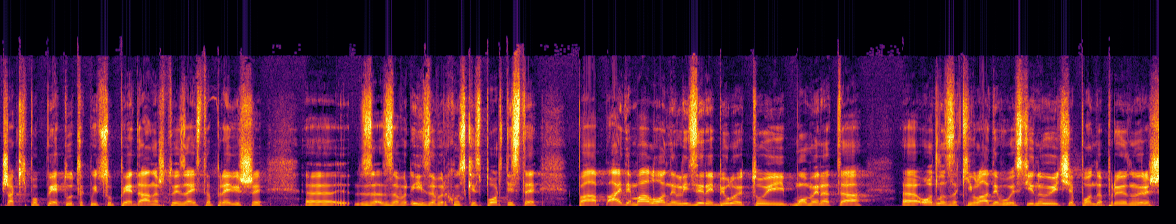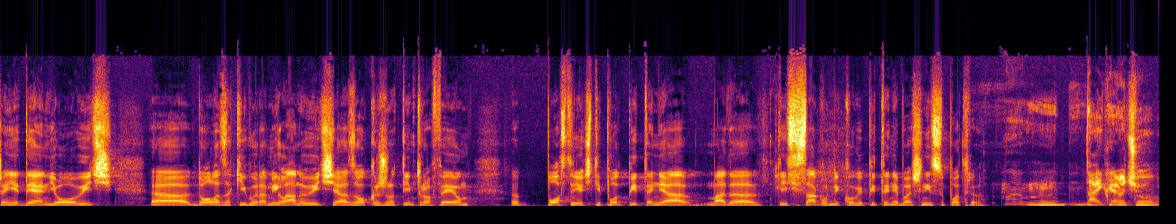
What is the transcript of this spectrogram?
čak i po pet utakmicu u pet dana, što je zaista previše uh, za, za, i za vrhunske sportiste. Pa ajde malo analiziraj, bilo je tu i momenata uh, odlazak i Vlade Vujestinovića, pa onda prirodno rešenje Dejan Jovović, uh, dolazak Igora Milanovića za okruženo tim trofejom, postavljajući ti pod pitanja, mada ti si sagornik kome pitanja baš nisu potrebno. Daj, krenut ću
